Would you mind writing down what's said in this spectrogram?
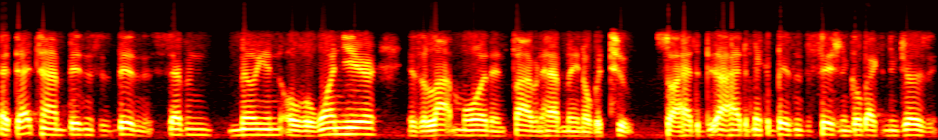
at that time, business is business. Seven million over one year is a lot more than five and a half million over two. So I had to I had to make a business decision and go back to New Jersey.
